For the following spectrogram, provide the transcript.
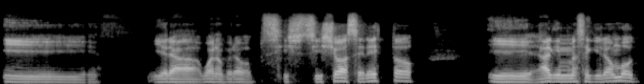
y, y era, bueno, pero si, si yo hacer esto y alguien me hace quilombo,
